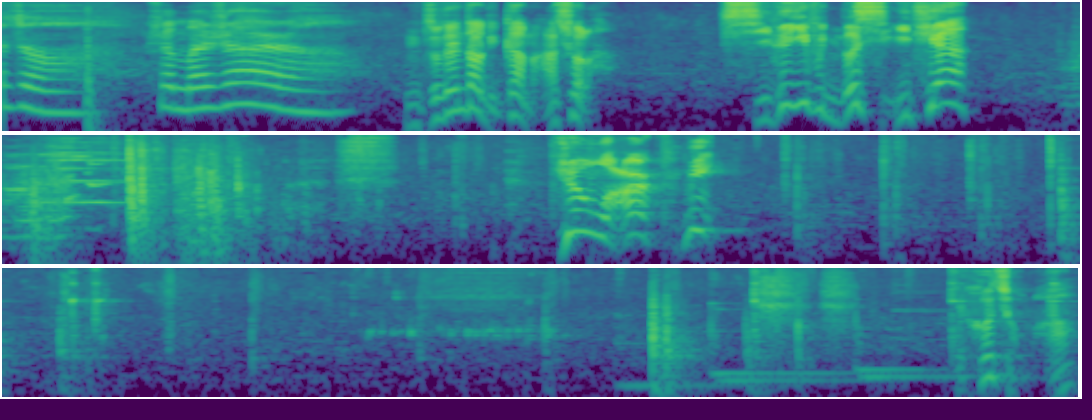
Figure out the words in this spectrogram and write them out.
白总，什么事儿啊？你昨天到底干嘛去了？洗个衣服你能洗一天？袁婉儿，你你喝酒了？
